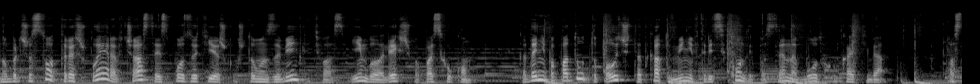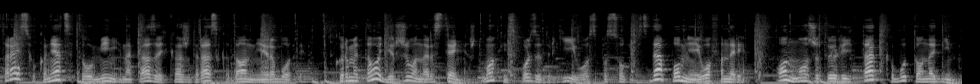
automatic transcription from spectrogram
Но большинство трэш-плееров часто используют ешку, чтобы замедлить вас, и им было легче попасть хуком. Когда не попадут, то получат откат умений в 3 секунды и постоянно будут хукать тебя. Постарайся уклоняться от его умений и наказывать каждый раз, когда он не работает. Кроме того, держи его на расстоянии, чтобы мог использовать другие его способности. Всегда помни о его фонаре. Он может выглядеть так, как будто он один,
